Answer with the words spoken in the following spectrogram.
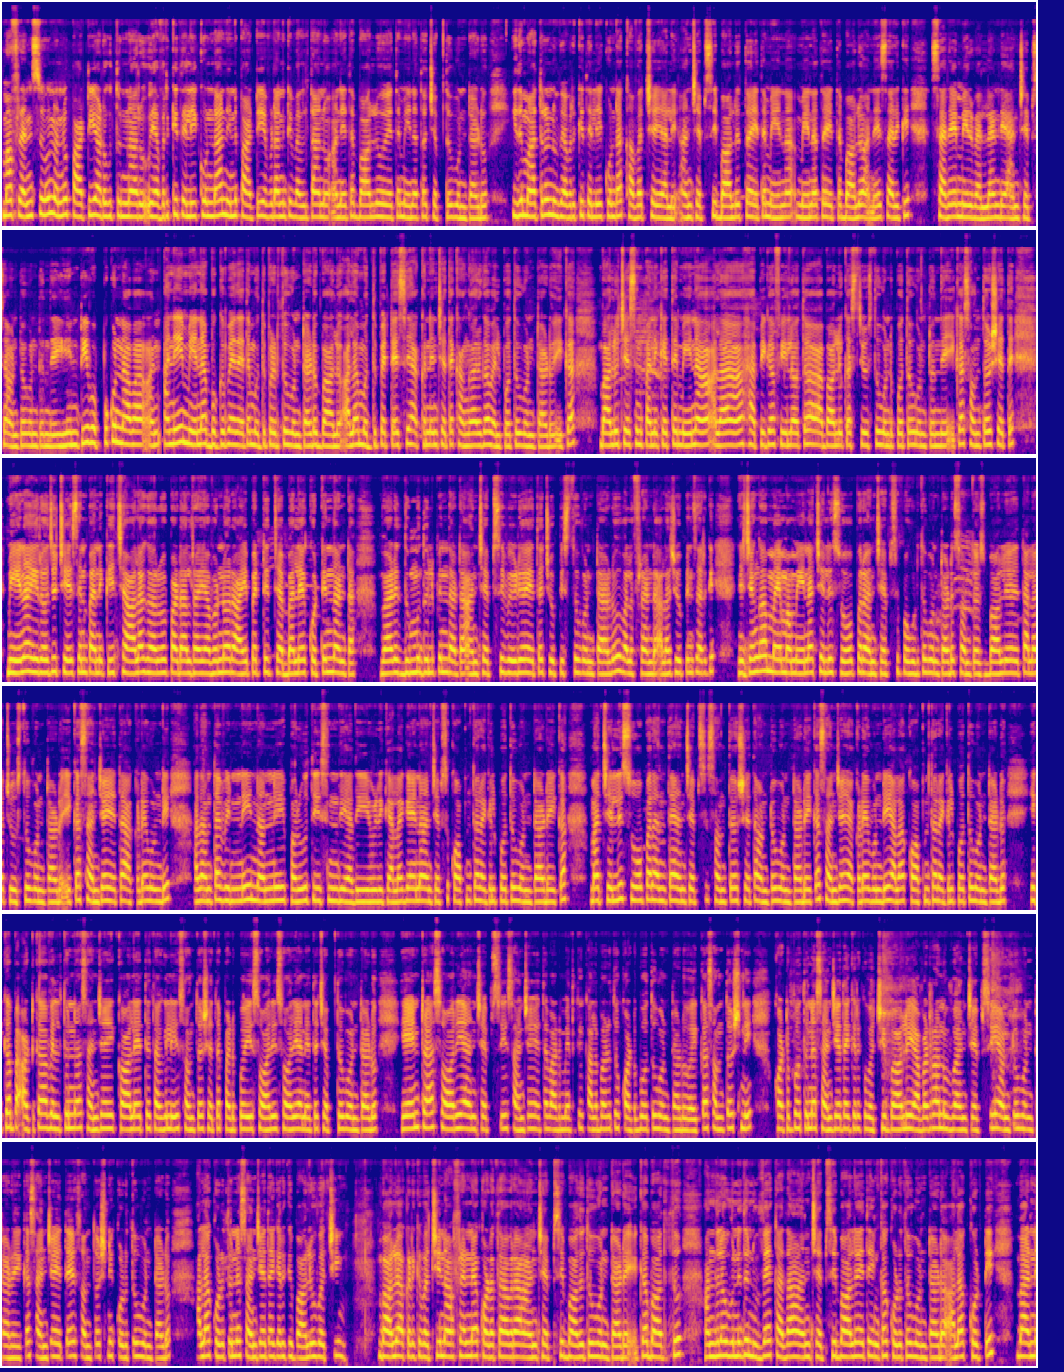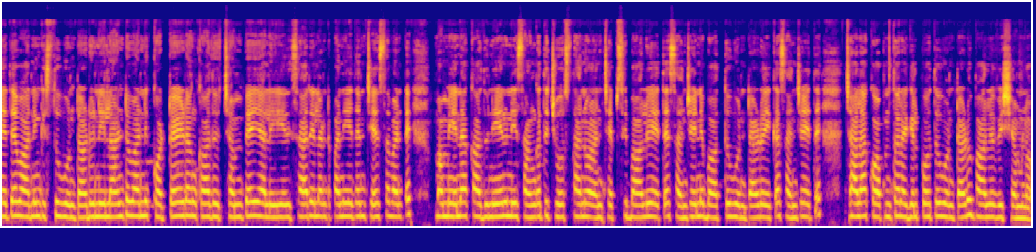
మా ఫ్రెండ్స్ నన్ను పార్టీ అడుగుతున్నారు. ఎవరికి తెలియకుండా నిన్ను పార్టీ ఇవ్వడానికి వెళ్తాను అనైతే బాలు అయితే మీనాతో చెప్తూ ఉంటాడు. ఇది మాత్రం నువ్వెవరికి తెలియకుండా కవర్ చేయాలి అని చెప్పి బాలుతో అయితే మీనా మీనాతో అయితే బాలు అనేసరికి సరే మీరు వెళ్ళండి అని చెప్పి అంటూ ఉంటుంది. ఏంటి ఒప్పుకున్నావా అని మీనా బుగ్గు మీద అయితే ముద్దు పెడుతూ ఉంటాడు బాలు. అలా ముద్దు పెట్టేసి అక్కడి నుంచి అయితే కంగారుగా వెళ్ళిపోతూ ఉంటాడు. ఇక బాలు చేసిన పనికైతే మీనా అలా హ్యాపీగా ఫీల్ అవుతూ ఆ బాలు కసి చూస్తూ ఉండిపోతూ ఉంటుంది. ఇక ఇంకా సంతోష్ అయితే మీనా ఈరోజు చేసిన పనికి చాలా గర్వపడాలిరా ఎవరినో రాయి పెట్టి భలే కొట్టిందంట వాడి దుమ్ము దులిపిందట అని చెప్పి వీడియో అయితే చూపిస్తూ ఉంటాడు వాళ్ళ ఫ్రెండ్. అలా చూపించరికి నిజంగా మా మీనా చెల్లి సూపర్ అని చెప్పి పొగుడుతూ ఉంటాడు సంతోష్. బాలు అయితే అలా చూస్తూ ఉంటాడు. ఇక సంజయ్ అయితే అక్కడే ఉండి అదంతా విన్ని నన్ను పరువు తీసింది అది వీడికి ఎలాగైనా అని చెప్పి కోపంతో రగిలిపోతూ ఉంటాడు. ఇక మా చెల్లి సూపర్ అంతే అని చెప్పి సంతోష్ అయితే అంటూ ఉంటాడు. ఇక సంజయ్ అక్కడే ఉండి ఉండి అలా కోపంతో రగిలిపోతూ ఉంటాడు. ఇక అటుగా వెళ్తున్న సంజయ్ కాల్ అయితే తగిలి సంతోష్ అయితే పడిపోయి సారీ సారీ అని అయితే చెప్తూ ఉంటాడు. ఏంట్రా సారీ అని చెప్పి సంజయ్ అయితే వాడి మీదకి కలబడుతూ కొట్టబోతూ ఉంటాడు. ఇక సంతోష్ని కొట్టబోతున్న సంజయ్ దగ్గరికి వచ్చి బాలు ఎవడరా నువ్వు అని చెప్పి అంటూ ఉంటాడు. ఇక సంజయ్ అయితే సంతోష్ని కొడుతూ ఉంటాడు. అలా కొడుతున్న సంజయ్ దగ్గరికి బాలు వచ్చి బాలు అక్కడికి వచ్చి నా ఫ్రెండ్నే కొడతావరా అని చెప్పి బాదుతూ ఉంటాడు. ఇక బాదుతూ అందులో ఉన్నది నువ్వే కదా అని అని చెప్పి బాలు అయితే ఇంకా కొడుతూ ఉంటాడు. అలా కొట్టి వాడిని అయితే వార్నింగ్ ఇస్తూ ఉంటాడు. నీలాంటి వాడిని కొట్టేయడం కాదు చంపేయాలి. ఈసారి ఇలాంటి పని ఏదైనా చేస్తావంటే మా మేనా కాదు నేను నీ సంగతి చూస్తాను అని చెప్పి బాలు అయితే సంజయ్ని బాగుతూ ఉంటాడు. ఇక సంజయ్ అయితే చాలా కోపంతో రగిలిపోతూ ఉంటాడు బాలు విషయంలో.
